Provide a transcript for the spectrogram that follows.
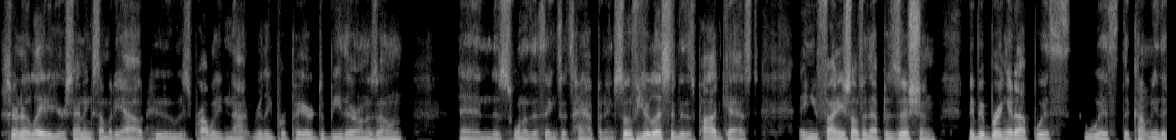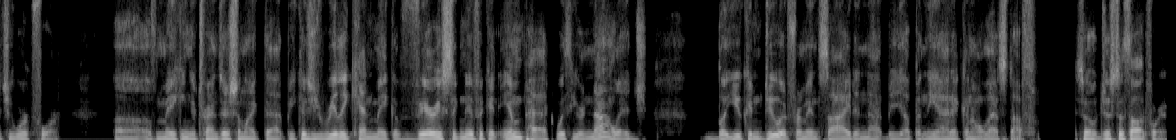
sooner or later you're sending somebody out who's probably not really prepared to be there on his own. And this is one of the things that's happening. So if you're listening to this podcast and you find yourself in that position, maybe bring it up with with the company that you work for uh, of making a transition like that, because you really can make a very significant impact with your knowledge, but you can do it from inside and not be up in the attic and all that stuff. So just a thought for you.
